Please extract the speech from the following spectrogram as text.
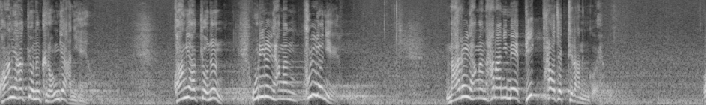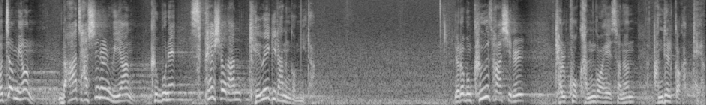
광야 학교는 그런 게 아니에요. 광야 학교는 우리를 향한 훈련이에요. 나를 향한 하나님의 빅 프로젝트라는 거예요. 어쩌면 나 자신을 위한 그분의 스페셜한 계획이라는 겁니다. 여러분, 그 사실을 결코 간과해서는 안 될 것 같아요.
